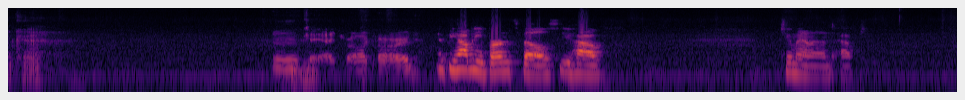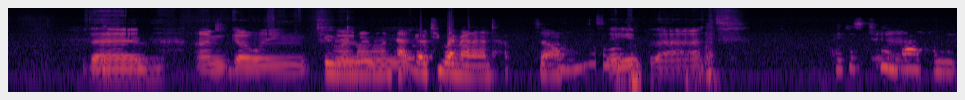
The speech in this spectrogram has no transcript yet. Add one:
okay. Okay, I draw a card. If you have any burn spells, you have two mana untapped. Then I'm going Two red mana untapped. You to have two red mana untapped. So save that. I just came back and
